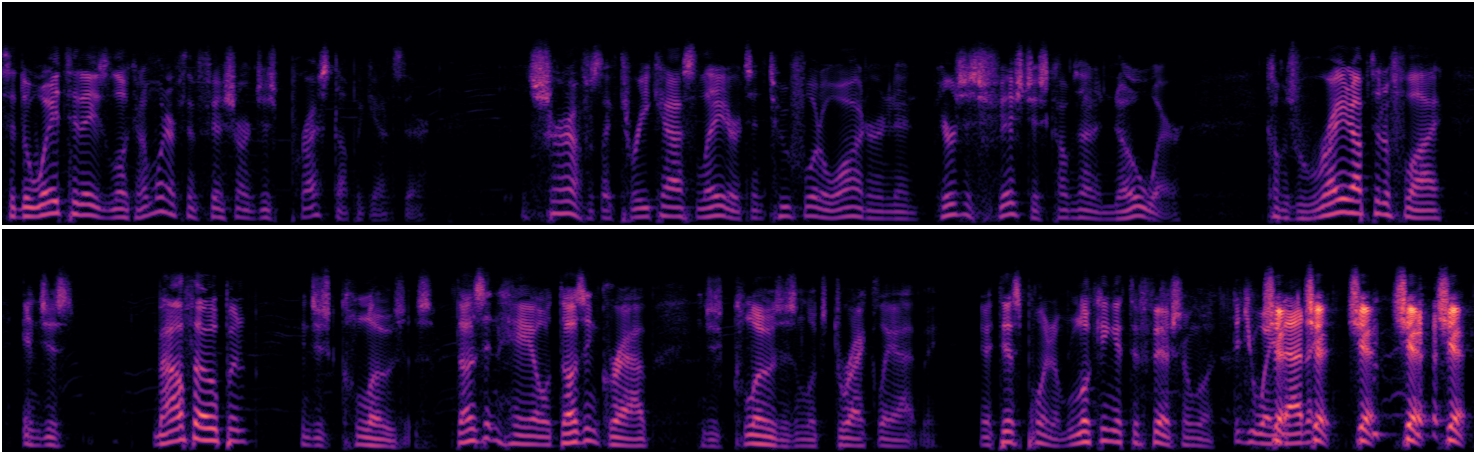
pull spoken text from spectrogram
So the way today's looking, I'm wondering if the fish aren't just pressed up against there. And sure enough, it's like three casts later, it's in two foot of water, and then here's this fish just comes out of nowhere, comes right up to the fly, and just mouth open and just closes. Doesn't hail, doesn't grab, and just closes and looks directly at me. At this point, I'm looking at the fish. I'm going, Did you wave chip, at it? chip, chip, chip, chip.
